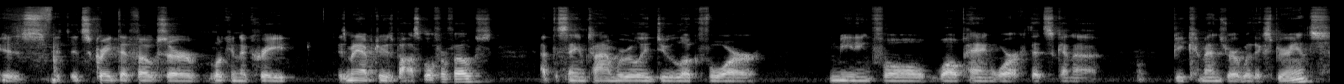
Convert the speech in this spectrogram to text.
is it's great that folks are looking to create as many opportunities as possible for folks. At the same time, we really do look for meaningful, well-paying work that's going to be commensurate with experience.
